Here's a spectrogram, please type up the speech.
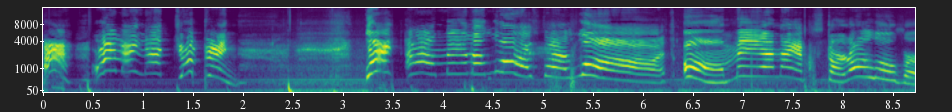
Ah! Why am I not jumping? What? Oh man, I lost! I lost! Oh man, I have to start all over.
